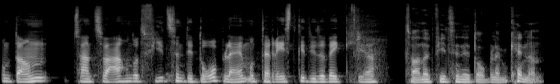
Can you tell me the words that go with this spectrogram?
und dann sind 214, die da bleiben und der Rest geht wieder weg, ja. 214, die da bleiben können.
